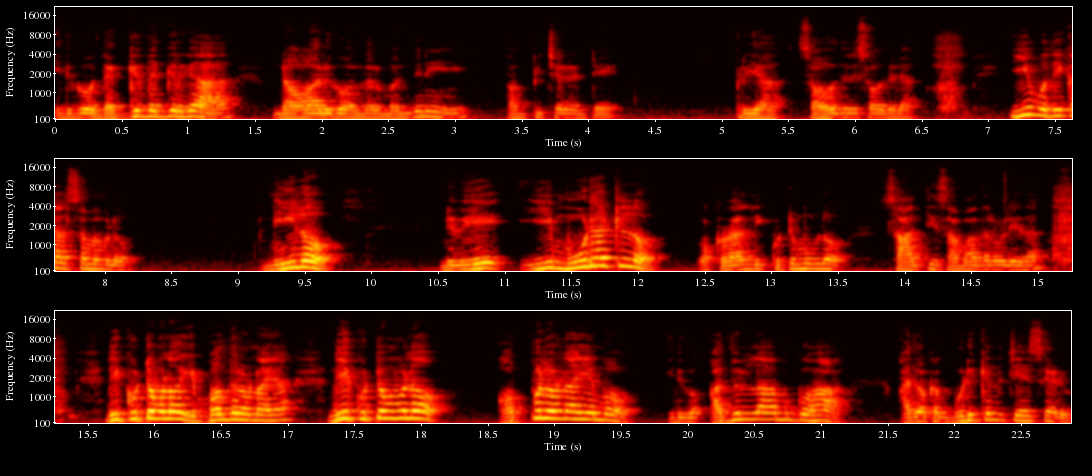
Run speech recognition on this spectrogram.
ఇదిగో దగ్గర దగ్గరగా నాలుగు వందల మందిని పంపించాడంటే ప్రియ సహోదరి సహోదరుడ ఈ ఉదయకాల సమయంలో నీలో నువ్వే ఈ మూడేట్లలో ఒకవేళ నీ కుటుంబంలో శాంతి సమాధానం లేదా? నీ కుటుంబంలో ఇబ్బందులు ఉన్నాయా నీ కుటుంబంలో అప్పులు ఉన్నాయేమో ఇదిగో అదుల్లాం గుహ. అది ఒక గుడి కింద చేశాడు.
